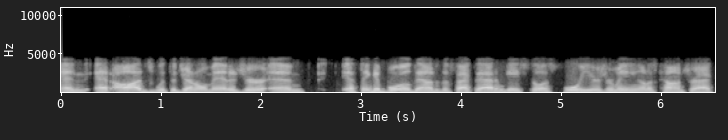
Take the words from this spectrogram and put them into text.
and at odds with the general manager. And I think it boiled down to the fact that Adam Gase still has four years remaining on his contract.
